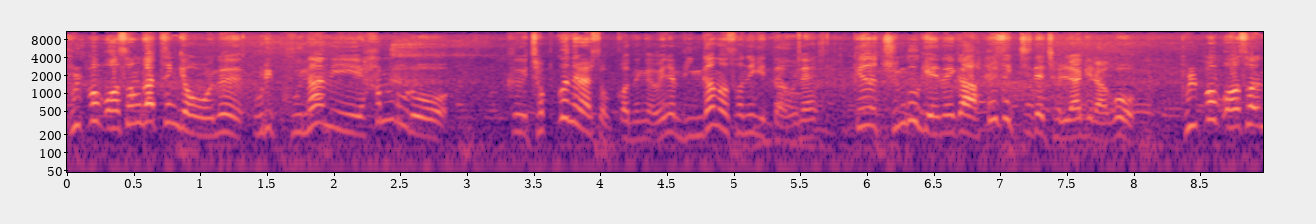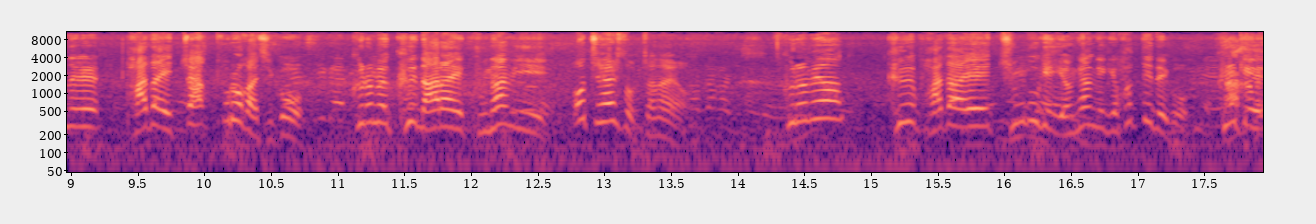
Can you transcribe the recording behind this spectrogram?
불법 어선 같은 경우는 우리 군함이 함부로 그 접근을 할 수 없거든요. 왜냐면 민간 어선이기 때문에. 그래서 중국 얘네가 회색지대 전략이라고 불법 어선을 바다에 쫙 풀어가지고 그러면 그 나라의 군함이 어찌 할 수 없잖아요. 그러면 그 바다에 중국의 영향력이 확대되고 그렇게.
